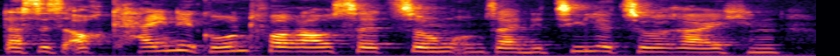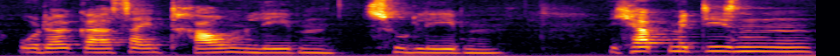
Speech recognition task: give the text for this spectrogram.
Das ist auch keine Grundvoraussetzung, um seine Ziele zu erreichen oder gar sein Traumleben zu leben. Ich habe mit diesen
